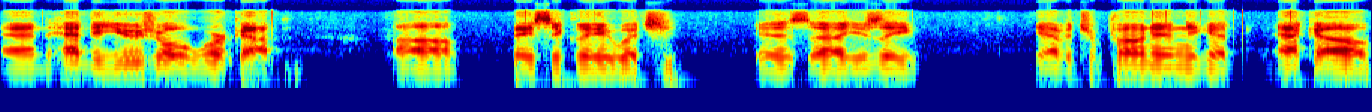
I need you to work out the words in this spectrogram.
and had the usual workup, uh, basically, which is uh, usually you have a troponin, you get echo,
